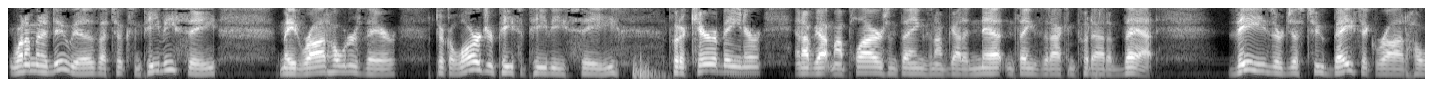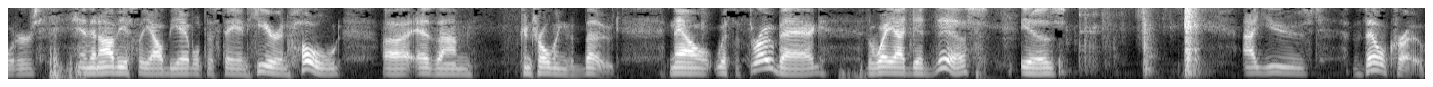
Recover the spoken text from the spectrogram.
what I'm going to do is I took some PVC, made rod holders there, took a larger piece of PVC, put a carabiner, and I've got my pliers and things, and I've got a net and things that I can put out of that. These are just two basic rod holders, and then obviously I'll be able to stand here and hold uh, as I'm controlling the boat. Now, with the throw bag, the way I did this is I used Velcro.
